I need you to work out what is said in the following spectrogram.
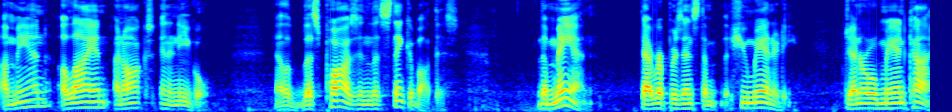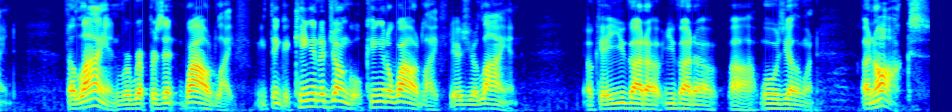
a man, a lion, an ox, and an eagle. Now let's pause and let's think about this. The man, that represents the, the humanity, general mankind. The lion would represent wildlife. You think a king of the jungle, king of the wildlife. There's your lion. Okay, you got a, you got a, uh, what was the other one? An ox.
